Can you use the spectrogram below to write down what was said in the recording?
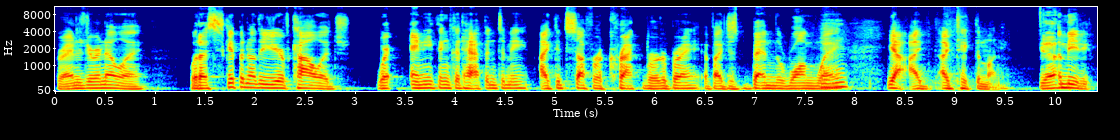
Granted, you're in LA. Would I skip another year of college where anything could happen to me? I could suffer a cracked vertebrae if I just bend the wrong way. Yeah, I'd, I'd take the money. Yeah? Immediately.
